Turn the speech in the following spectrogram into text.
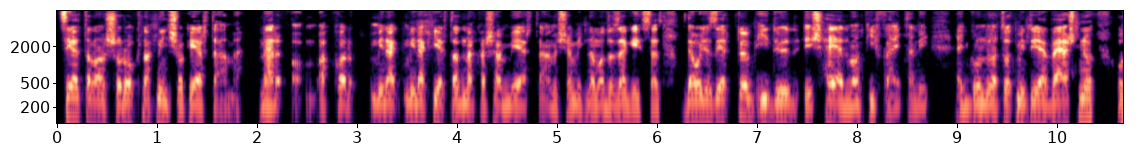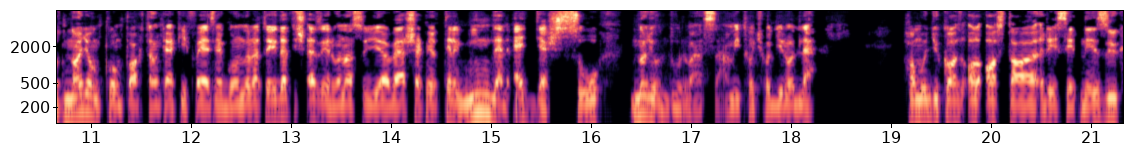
céltalan soroknak nincs sok értelme, mert akkor minek, minek írtad meg, ha semmi értelme, semmit nem ad az egészhez. De hogy azért több időd és helyed van kifejteni egy gondolatot, mint ugye a versnél, ott, nagyon kompaktan kell kifejezni a gondolataidat, és ezért van az, hogy a verseknél ott tényleg minden egyes szó nagyon durván számít, hogy hogy írod le. Ha mondjuk az, azt a részét nézzük,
